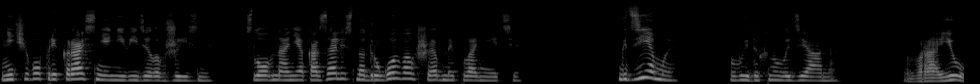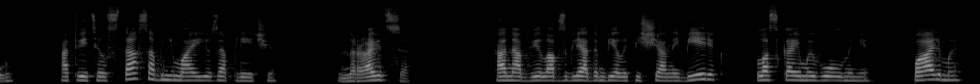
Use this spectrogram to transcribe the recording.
Ничего прекраснее не видела в жизни, словно они оказались на другой волшебной планете. «Где мы?» – выдохнула Диана. «В раю», – ответил Стас, обнимая ее за плечи. «Нравится?» Она обвела взглядом белый песчаный берег, ласкаемый волнами, пальмы,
